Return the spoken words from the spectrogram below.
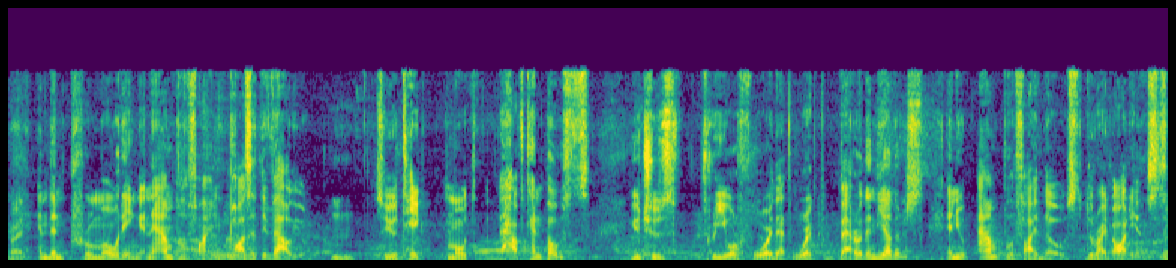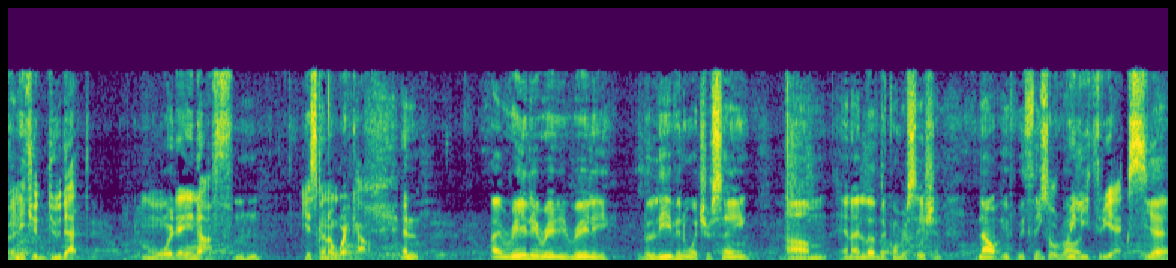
Right. And then promoting and amplifying positive value. Mm-hmm. So you take, promote, have 10 posts, you choose three or four that worked better than the others, and you amplify those to the right audience. And if you do that more than enough, it's going to work out. And I really, really, really believe in what you're saying, um, and I love the conversation. Now, if we think So about, really 3x. yeah,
